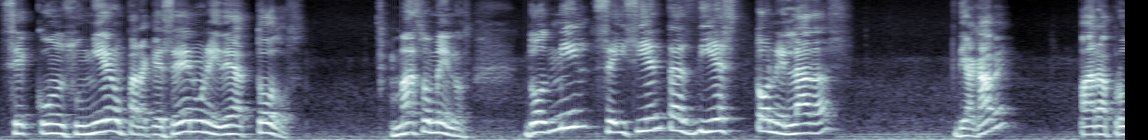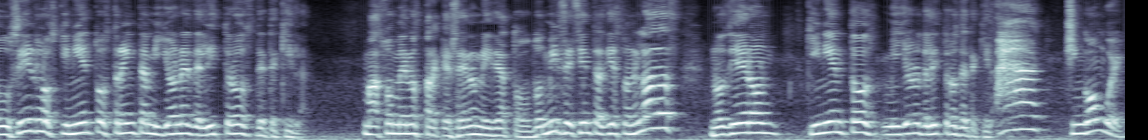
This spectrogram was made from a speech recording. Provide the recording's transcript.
se consumieron, para que se den una idea, todos, más o menos, 2.610 toneladas de agave para producir los 530 millones de litros de tequila. Más o menos para que se den una idea todos. 2.610 toneladas nos dieron 500 millones de litros de tequila. Ah, chingón, güey.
